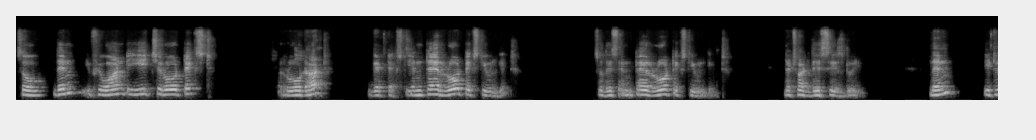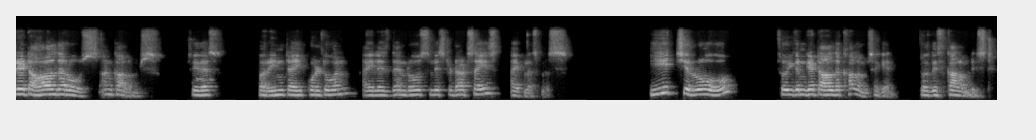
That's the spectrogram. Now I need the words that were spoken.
So then if you want each row text, row dot get text, entire row text you will get. So this entire row text you will get. That's what this is doing. Then iterate all the rows and columns. See this? For int i equal to 1, i less than rows list dot size, i plus plus. Each row, so you can get all the columns again. So this column list.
